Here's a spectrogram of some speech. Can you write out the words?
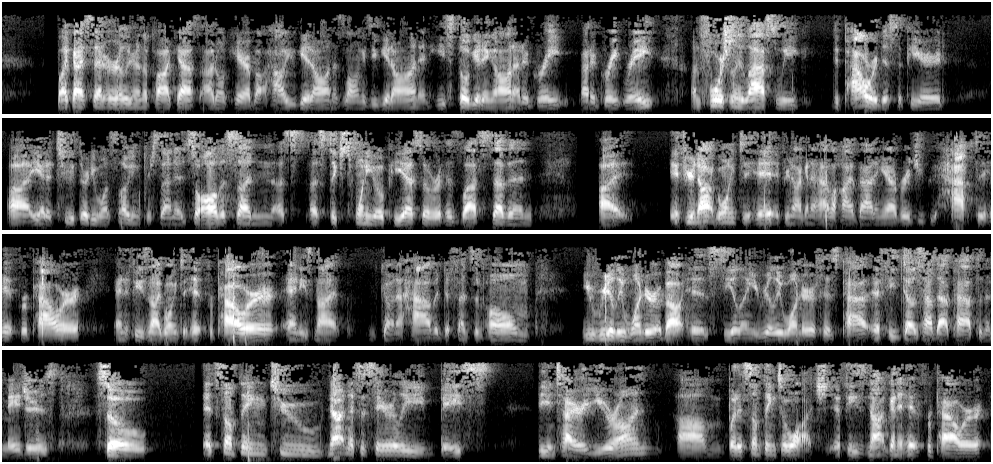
Like I said earlier in the podcast, I don't care about how you get on as long as you get on, and he's still getting on at a great at a great rate. Unfortunately, last week the power disappeared. Uh, he had a 231 slugging percentage, so all of a sudden a, a 620 OPS over his last seven. Uh, if you're not going to hit, if you're not going to have a high batting average, you have to hit for power. And if he's not going to hit for power and he's not going to have a defensive home, you really wonder about his ceiling. You really wonder if his path, if he does have that path to the majors. So it's something to not necessarily base the entire year on, um, but it's something to watch. If he's not going to hit for power,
